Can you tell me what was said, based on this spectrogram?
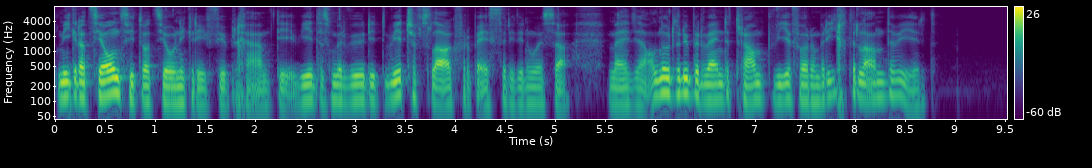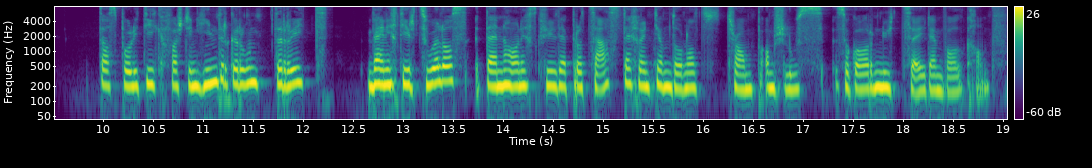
Migrationssituation in den Griff bekommt, wie dass man würde die Wirtschaftslage verbessern in den USA. Man redet alle nur darüber, wenn der Trump wie vor einem Richter landen wird. Dass Politik fast in den Hintergrund tritt, wenn ich dir zulasse, dann habe ich das Gefühl, der Prozess der könnte Donald Trump am Schluss sogar nützen in diesem Wahlkampf.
